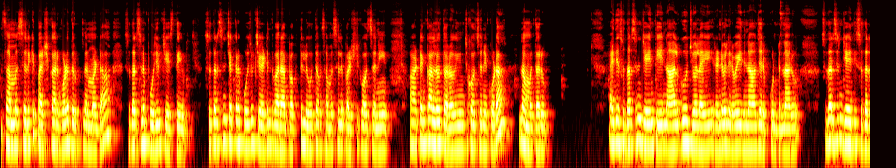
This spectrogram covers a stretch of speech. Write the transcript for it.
సమస్యలకి పరిష్కారం కూడా దొరుకుతుందన్నమాట. సుదర్శన పూజలు చేస్తే. సుదర్శన చక్ర పూజలు చేయడం ద్వారా భక్తులు తమ సమస్యలను పరిష్కరించుకోవచ్చని ఆటంకాలను తొలగించుకోవచ్చని కూడా నమ్ముతారు. అయితే సుదర్శన జయంతి నాలుగు జూలై రెండు వేల ఇరవై ఐదున జరుపుకుంటున్నారు. సుదర్శన జయంతి సుదర్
